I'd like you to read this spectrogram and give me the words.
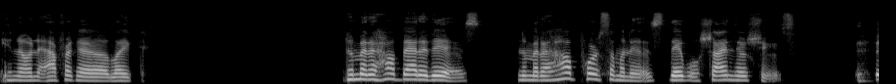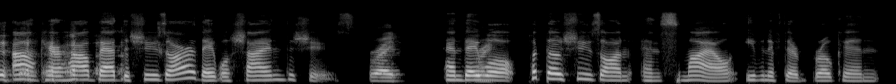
you know, in Africa, like, no matter how bad it is, no matter how poor someone is, they will shine their shoes. I don't care how bad the shoes are, they will shine the shoes. right and they Right. will put those shoes on and smile even if they're broken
